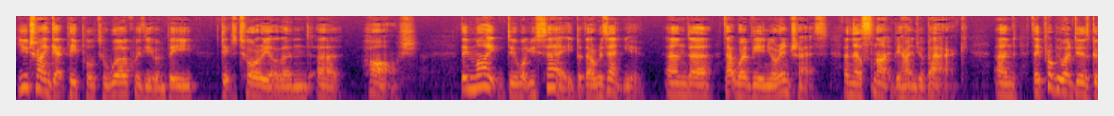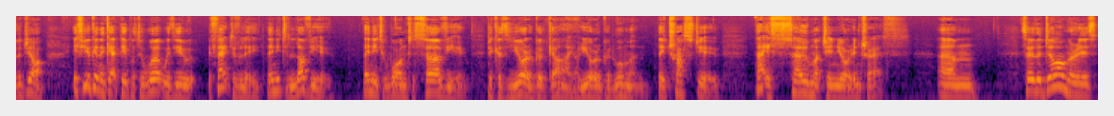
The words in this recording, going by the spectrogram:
You try and get people to work with you and be dictatorial and uh, harsh. They might do what you say, but they'll resent you. And uh, that won't be in your interest. And they'll snipe behind your back. And they probably won't do as good a job if you're going to get people to work with you effectively, they need to love you. They need to want to serve you because you're a good guy or you're a good woman. They trust you. That is so much in your interest. Um, so the Dharma is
